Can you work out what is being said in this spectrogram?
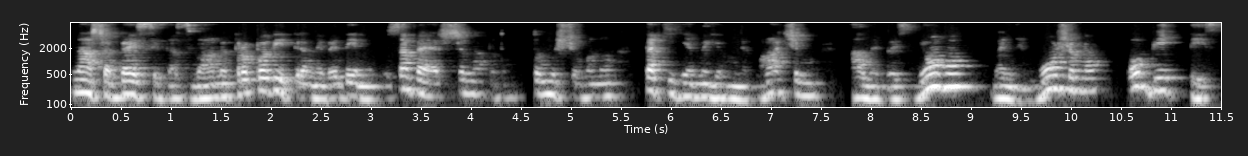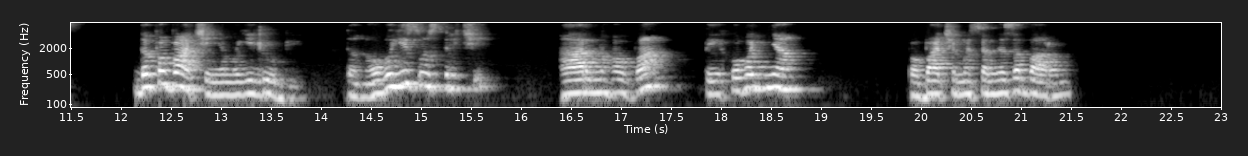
наша бесіда з вами про повітря невидимку завершена, тому що воно так і є, ми його не бачимо, але без нього ми не можемо обійтись. До побачення, мої любі, до нової зустрічі. Гарного вам тихого дня! Побачимося незабаром.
